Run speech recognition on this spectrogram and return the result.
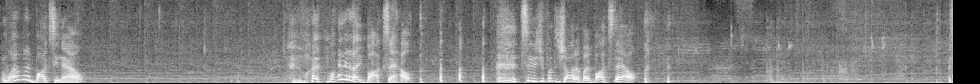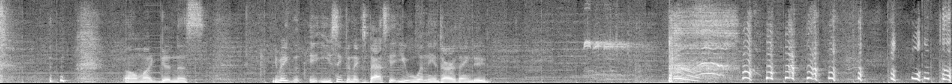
Why am I boxing out? why, why did I box out? as soon as you put the shot up, I boxed out. oh my goodness. You make the, you sink the next basket, you win the entire thing, dude. what the?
